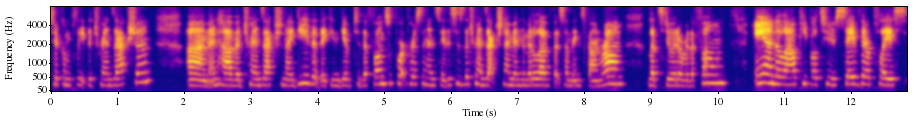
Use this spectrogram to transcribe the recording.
to complete the transaction, um, and have a transaction ID that they can give to the phone support person and say, "This is the transaction I'm in the middle of, but something's gone wrong. Let's do it over the phone." And allow people to save their place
